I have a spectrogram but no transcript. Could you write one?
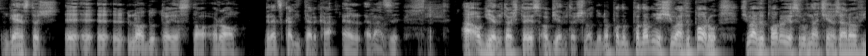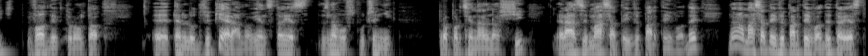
gęstość y, y, y, lodu to jest to ρ, grecka literka L razy, a objętość to jest objętość lodu. No pod, podobnie siła wyporu. Siła wyporu jest równa ciężarowi wody, którą to ten lód wypiera. No więc to jest znowu współczynnik proporcjonalności razy masa tej wypartej wody. No a masa tej wypartej wody to jest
